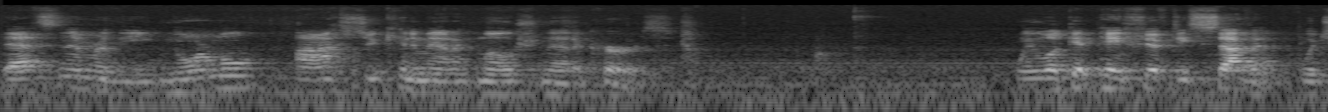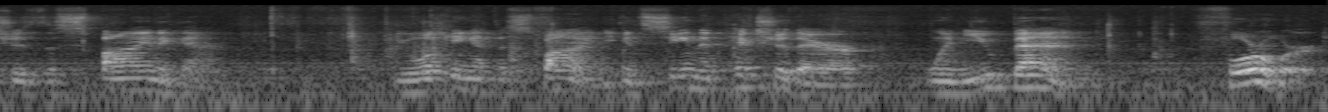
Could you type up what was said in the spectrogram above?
That's number the normal osteokinematic motion that occurs. We look at page 57, which is the spine again. You're looking at the spine. You can see in the picture there, when you bend forward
